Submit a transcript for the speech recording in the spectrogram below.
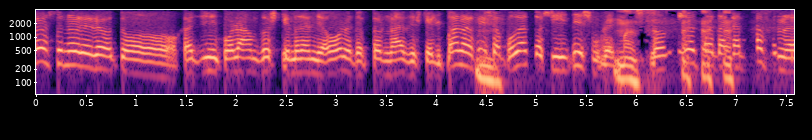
Πες τον ρε, ρε το Χατζη Νικολά μου δώσει και εμένα μια ώρα το τον άδειες και λοιπά να αφήσει από εδώ το συζητήσουμε. Μάλιστα. Νομίζω ότι θα τα κατάφερνα.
